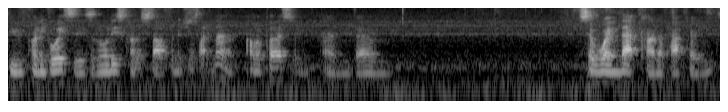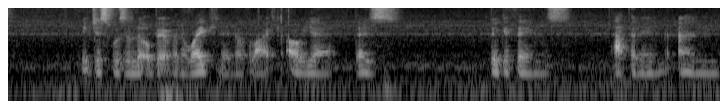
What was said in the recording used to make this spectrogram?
do funny voices and all this kind of stuff. And it's just like, no, I'm a person. And um, so when that kind of happened, it just was a little bit of an awakening of like, oh yeah, there's bigger things happening, and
